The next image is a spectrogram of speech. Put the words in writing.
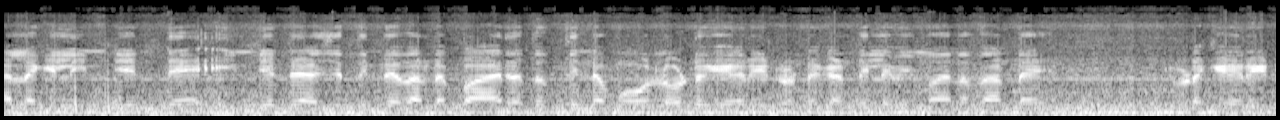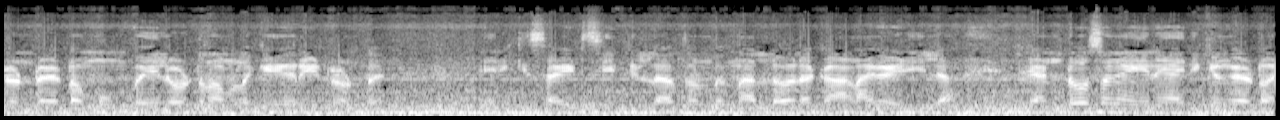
അല്ലെങ്കിൽ ഇന്ത്യന്റെ ഇന്ത്യൻ രാജ്യത്തിന്റെ താണ്ടെ ഭാരതത്തിന്റെ മുകളിലോട്ട് കയറിയിട്ടുണ്ട്. കണ്ടില്ലേ? വിമാനം താണ്ടെ ഇവിടെ കയറിയിട്ടുണ്ട് കേട്ടോ. മുംബൈയിലോട്ട് നമ്മൾ കയറിയിട്ടുണ്ട്. എനിക്ക് സൈഡ് സീറ്റ് ഇല്ലാത്തതുകൊണ്ട് നല്ലപോലെ കാണാൻ കഴിയില്ല. രണ്ട് ദിവസം കഴിഞ്ഞായിരിക്കും കേട്ടോ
